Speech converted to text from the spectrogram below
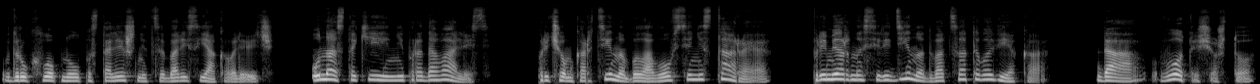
Вдруг хлопнул по столешнице Борис Яковлевич. У нас такие не продавались. Причем картина была вовсе не старая. Примерно середина двадцатого века. Да, вот еще что.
